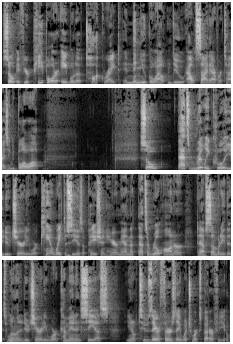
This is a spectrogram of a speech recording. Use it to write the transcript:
So if your people are able to talk right and then you go out and do outside advertising, you blow up. So that's really cool that you do charity work. Can't wait to see you as a patient here, man. That that's a real honor to have somebody that's willing to do charity work come in and see us. You know, Tuesday or Thursday, which works better for you.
